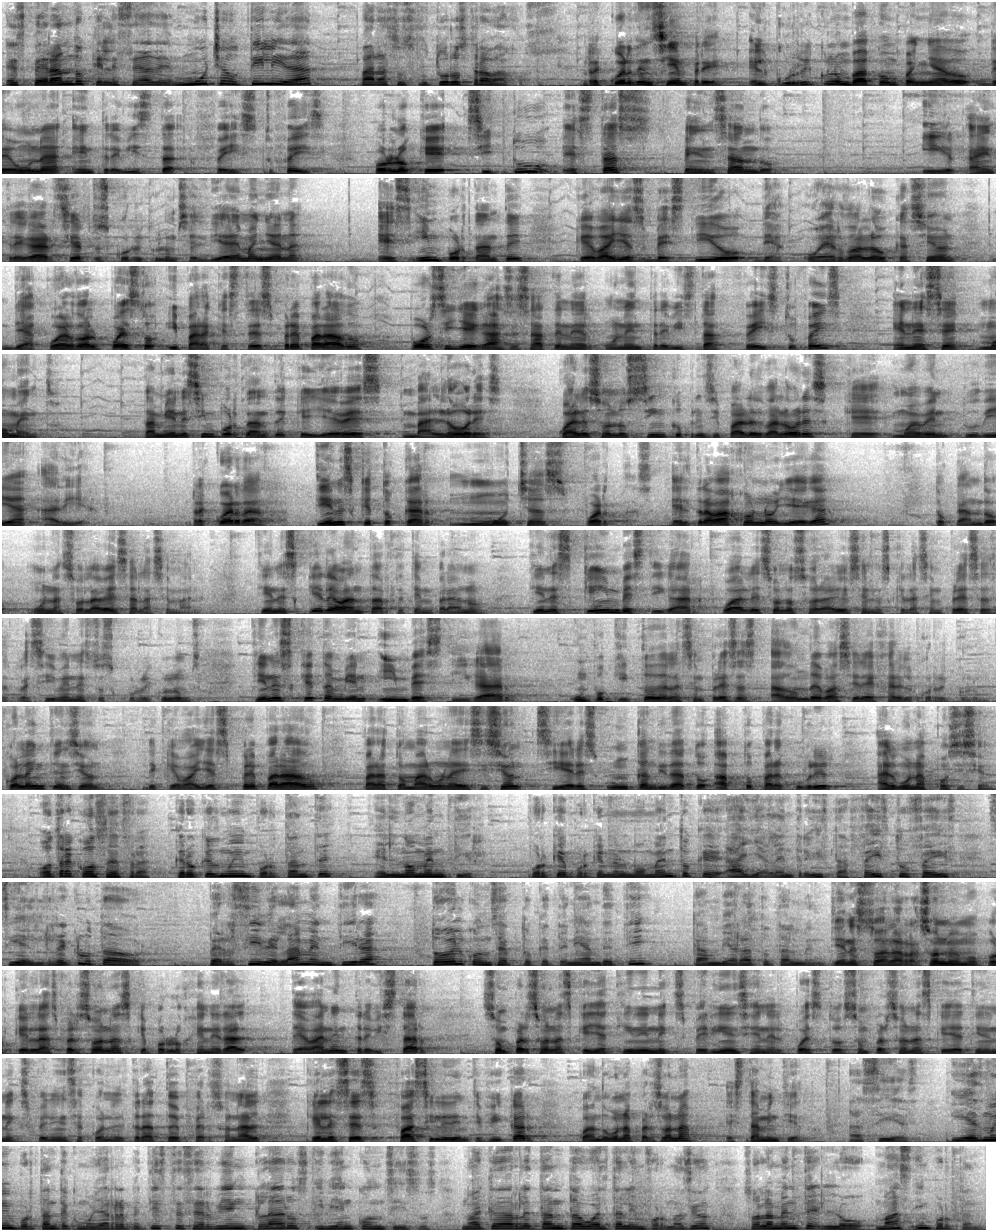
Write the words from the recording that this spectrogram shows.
Esperando que les sea de mucha utilidad para sus futuros trabajos. Recuerden siempre, el currículum va acompañado de una entrevista face to face. Por lo que si tú estás pensando ir a entregar ciertos currículums el día de mañana, es importante que vayas vestido de acuerdo a la ocasión, de acuerdo al puesto y para que estés preparado por si llegases a tener una entrevista face to face en ese momento. También es importante que lleves valores. ¿Cuáles son los cinco principales valores que mueven tu día a día? Recuerda, tienes que tocar muchas puertas. El trabajo no llega tocando una sola vez a la semana. Tienes que levantarte temprano, tienes que investigar cuáles son los horarios en los que las empresas reciben estos currículums, tienes que también investigar un poquito de las empresas a dónde vas a ir a dejar el currículum, con la intención de que vayas preparado para tomar una decisión si eres un candidato apto para cubrir alguna posición. Otra cosa, Efra, creo que es muy importante el no mentir. ¿Por qué? Porque en el momento que haya la entrevista face to face, si el reclutador percibe la mentira, todo el concepto que tenían de ti cambiará totalmente. Tienes toda la razón, Memo, porque las personas que por lo general te van a entrevistar son personas que ya tienen experiencia en el puesto, son personas que ya tienen experiencia con el trato de personal, que les es fácil identificar cuando una persona está mintiendo. Así es. Y es muy importante, como ya repetiste, ser bien claros y bien concisos. No hay que darle tanta vuelta a la información, solamente lo más importante.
